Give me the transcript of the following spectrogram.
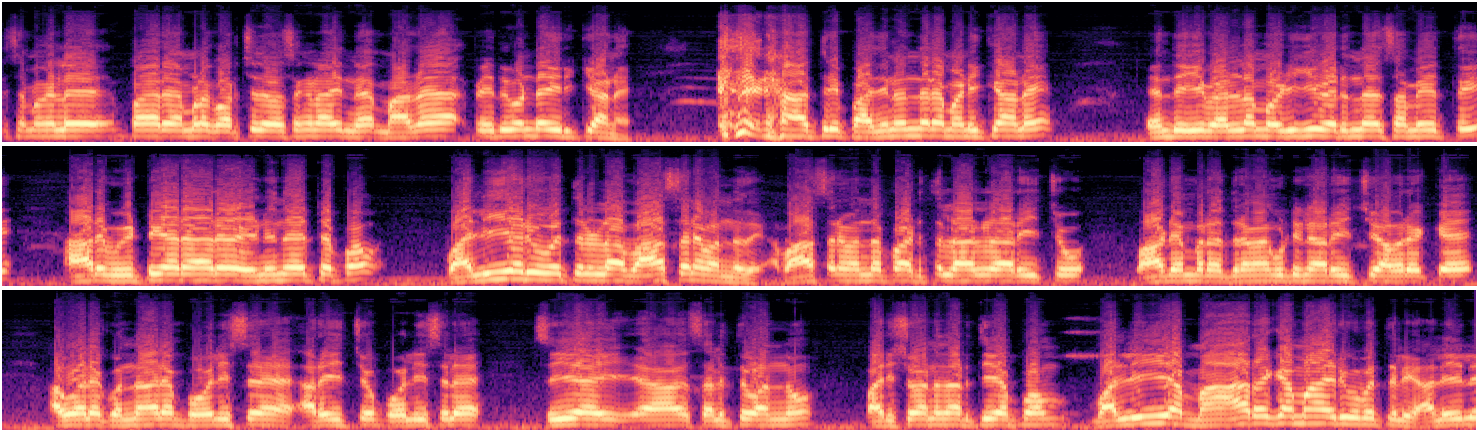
സമയങ്ങളിൽ പകരം നമ്മൾ കുറച്ച് ദിവസങ്ങളായി മഴ പെയ്തുകൊണ്ടേയിരിക്കുകയാണ്. രാത്രി പതിനൊന്നര മണിക്കാണ് എന്ത് ഈ വെള്ളം ഒഴുകി വരുന്ന സമയത്ത് ആറ് വീട്ടുകാരോ എഴുന്നേറ്റപ്പോൾ വലിയ രൂപത്തിലുള്ള വാസന വന്നത്. വാസന വന്നപ്പോൾ അടുത്തുള്ള ആളുകൾ അറിയിച്ചു വാർഡ് മെമ്പർ അറിയിച്ചു? അവരൊക്കെ അതുപോലെ കുന്നാലം പോലീസിനെ അറിയിച്ചു. പോലീസിലെ സി ഐ സ്ഥലത്ത് വന്നു. പരിശോധന നടത്തിയപ്പം വലിയ മാരകമായ രൂപത്തിൽ അല്ലെങ്കിൽ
